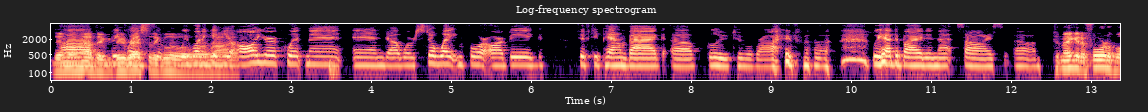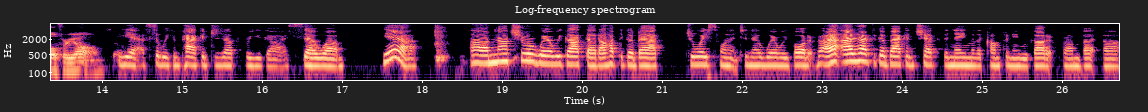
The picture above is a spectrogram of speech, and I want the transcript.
Then we'll have uh, the, the rest of the glue. We want to give you all your equipment, and uh, we're still waiting for our big 50 pound bag of glue to arrive. we had to buy it in that size. Um, to make it affordable for y'all. So. yeah, so we can package it up for you guys. So, um, yeah, I'm not sure where we got that. I'll have to go back. Joyce wanted to know where we bought it. I, I'd have to go back and check the name of the company we got it from, but uh,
